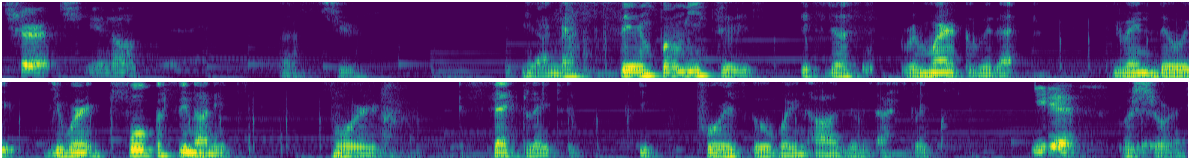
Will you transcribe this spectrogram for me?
church, you know? That's true. Yeah, and that's same for me too. It's it's just remarkable that even though you weren't focusing on it for secular, it, it pours over in all those aspects. Yes. For yes. sure.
